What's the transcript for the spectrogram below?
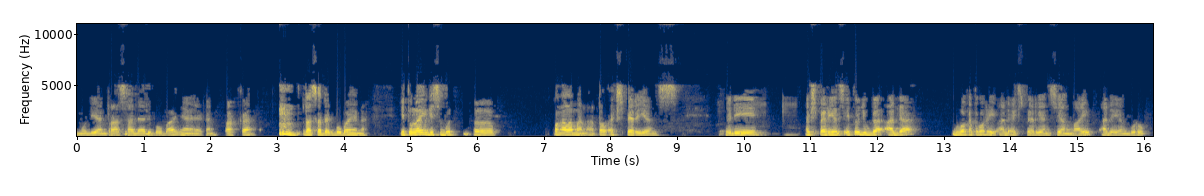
kemudian rasa dari bobanya ya kan, bahkan rasa dari bobanya. Nah, itulah yang disebut uh, pengalaman atau experience. Jadi experience itu juga ada dua kategori, ada experience yang baik, ada yang buruk.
